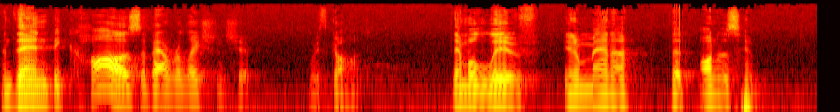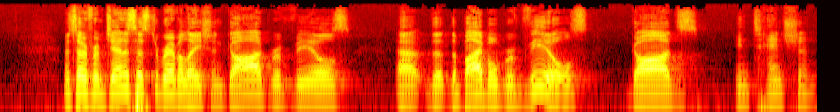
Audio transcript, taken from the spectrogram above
And then, because of our relationship with God, then we'll live in a manner that honors Him. And so, from Genesis to Revelation, God reveals, uh, the, the Bible reveals God's intention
